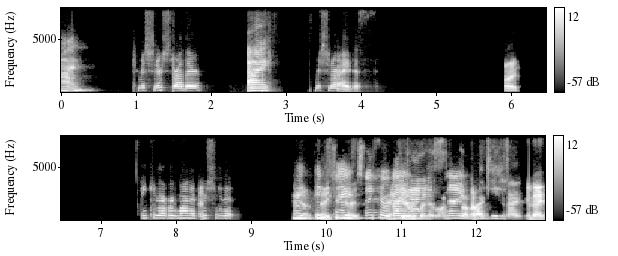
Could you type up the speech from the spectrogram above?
Aye. Commissioner Strother, Aye. Commissioner Itis. Aye. Thank you, everyone. I appreciate it. All Yeah, right, thanks, thank you, guys. Thanks, Thank you, everybody. everybody. Nice night. Bye-bye. Good night. Good night.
